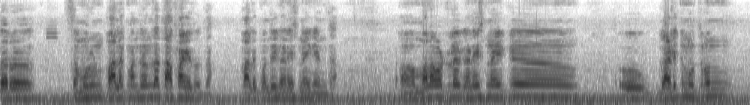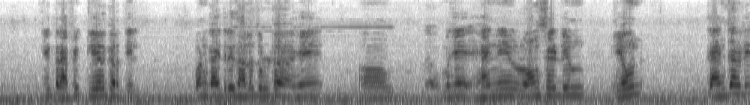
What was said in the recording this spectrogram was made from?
तर समोरून पालकमंत्र्यांचा ताफा येत होता. पालकमंत्री गणेश नाईक यांचा. मला वाटलं गणेश नाईक गाडीतून उतरून की ट्रॅफिक क्लिअर करतील. पण काहीतरी झालंच उलट. हे म्हणजे ह्यांनी रॉंग साईड येऊन त्यांच्यासाठी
